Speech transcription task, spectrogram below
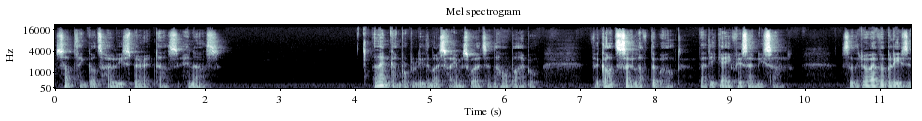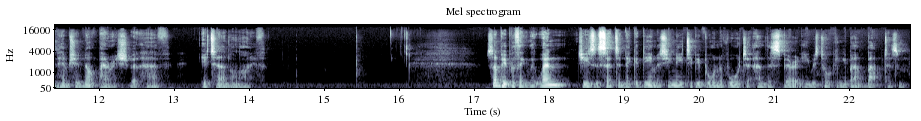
something God's Holy Spirit does in us. And then come probably the most famous words in the whole Bible For God so loved the world that he gave his only Son, so that whoever believes in him should not perish but have eternal life. Some people think that when Jesus said to Nicodemus, You need to be born of water and the Spirit, he was talking about baptism.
